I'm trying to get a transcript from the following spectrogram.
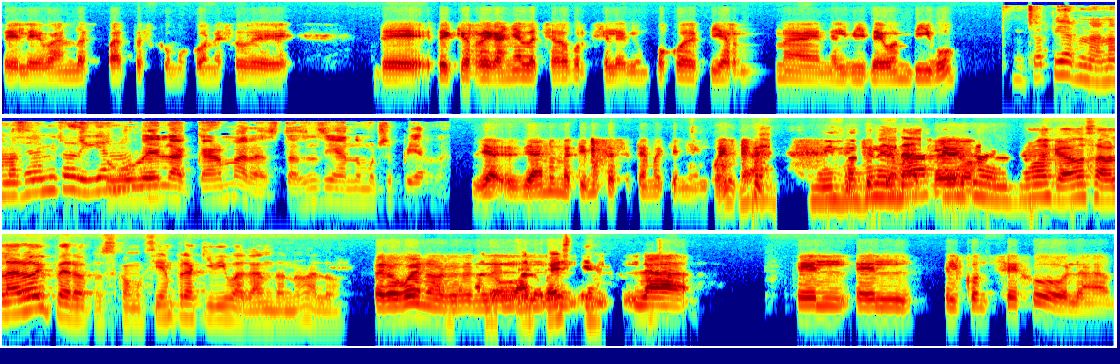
se le van las patas como con eso de, de, de que regaña a la chava porque se le ve un poco de pierna en el video en vivo. Mucha pierna, nada más era mi rodilla, ¿no? Sube la cámara, estás enseñando mucha pierna. Ya, ya nos metimos a ese tema que ni en cuenta. No Este tiene tema nada que ver con el tema que vamos a hablar hoy, pero pues como siempre aquí divagando, ¿no? A lo- Pero bueno, A lo- la- a lo la, el, el, el consejo o la,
